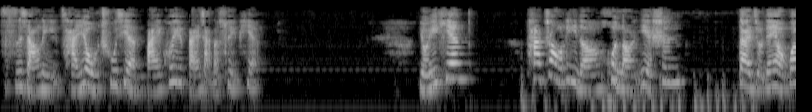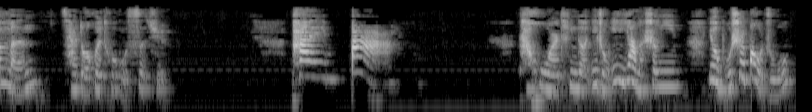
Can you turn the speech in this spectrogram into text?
思想里才又出现白盔白甲的碎片。有一天，他照例的混到夜深，待酒店要关门，才夺回土谷寺去。拍罢，他忽而听得一种异样的声音，又不是爆竹。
